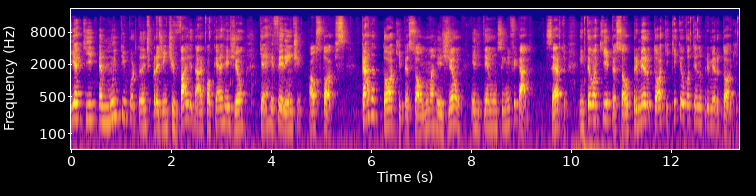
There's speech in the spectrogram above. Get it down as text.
E aqui é muito importante para a gente validar qualquer região que é referente aos toques. Cada toque, pessoal, numa região, ele tem um significado, certo? Então aqui, pessoal, o primeiro toque, o que, que eu vou ter no primeiro toque?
